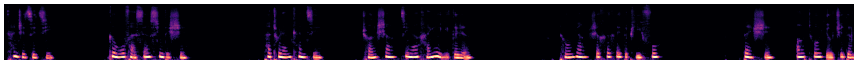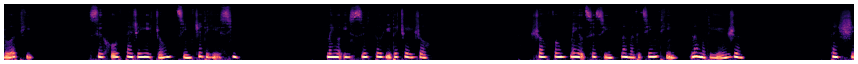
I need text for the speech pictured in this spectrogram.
看着自己。更无法相信的是，他突然看见床上竟然还有一个人，同样是黑黑的皮肤，但是凹凸有致的裸体，似乎带着一种紧致的野性，没有一丝多余的赘肉。双峰没有自己那么的坚挺，那么的圆润，但是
